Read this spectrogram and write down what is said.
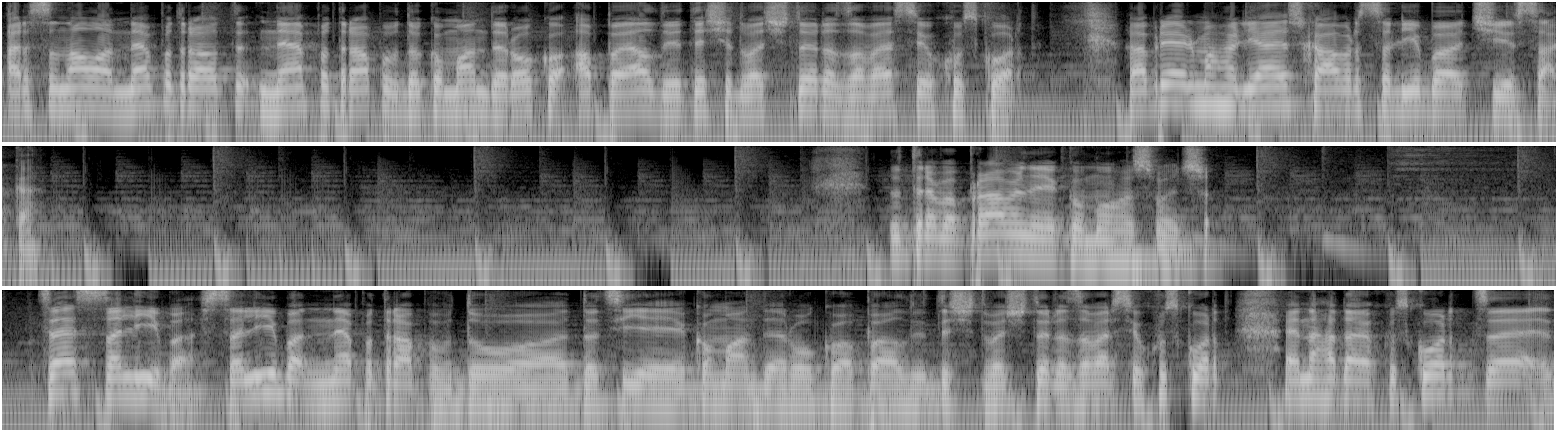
Арсенала не потрапив, не потрапив до команди року АПЛ 2024 за версією Хускорт? Габріель Магаляєш, Хавер, Саліба чи Сака? Тут треба правильно якомога швидше. Це Саліба. Саліба не потрапив до, до цієї команди року АПЛ 2024 за версією Хускорт. Я нагадаю, Хускорт це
